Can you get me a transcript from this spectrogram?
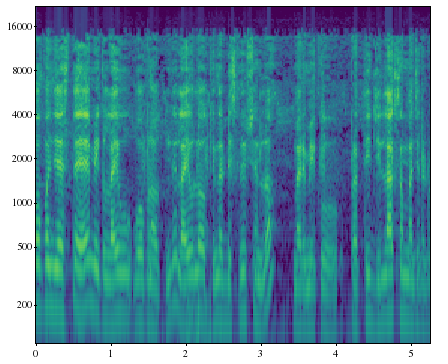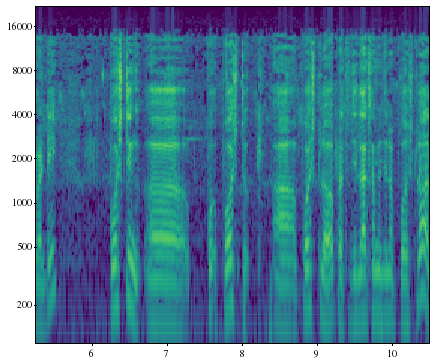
ఓపెన్ చేస్తే మీకు లైవ్ ఓపెన్ అవుతుంది. లైవ్లో కింద డిస్క్రిప్షన్లో మరి మీకు ప్రతి జిల్లాకు సంబంధించినటువంటి పోస్టింగ్ పో- పోస్ట్ పోస్ట్లో ప్రతి జిల్లాకు సంబంధించిన పోస్ట్లో ఆ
